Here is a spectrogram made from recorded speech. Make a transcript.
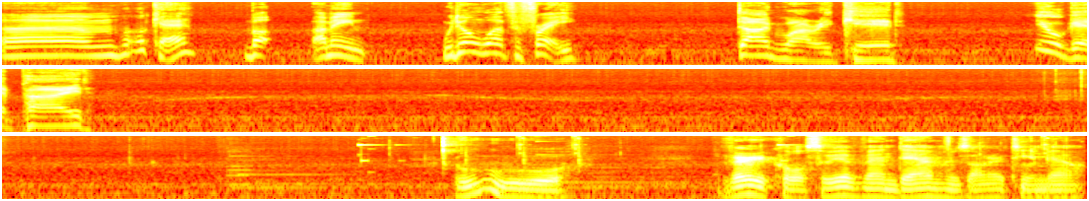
Um, okay. But, I mean, we don't work for free. Don't worry, kid. You'll get paid. Ooh. Very cool. So we have Vandham who's on our team now.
